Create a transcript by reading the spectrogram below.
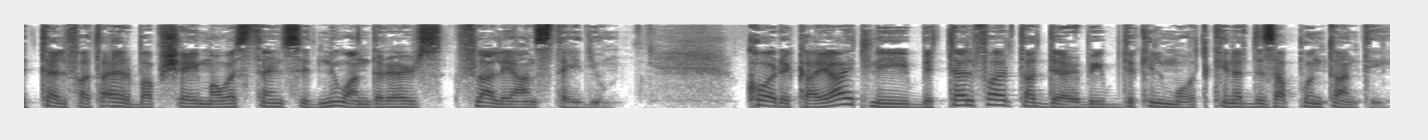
it-telfa ta' erba' b'xejn ma' Western Sydney Wanderers fl-Allianz Stadium. Corica jgħid li bit-telfa tad-derby b'dik il-mod kienet diżappuntanti,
